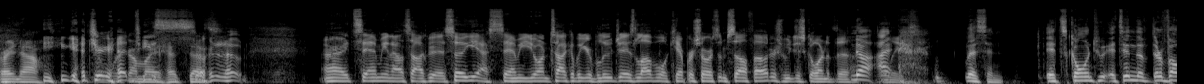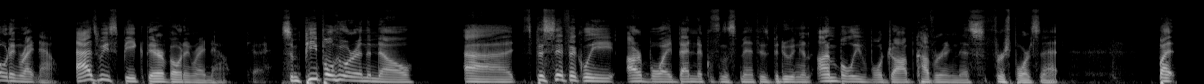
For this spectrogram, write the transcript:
right now. you get your I'll work on my headpiece sorted out. All right, Sammy and I'll talk. About it. So, yes, Sammy, you want to talk about your Blue Jays love while Kyper sorts himself out, or should we just go into the, No, the I leagues? listen. It's going to. It's in the. They're voting right now as we speak. They're voting right now. Okay. Some people who are in the know, uh, specifically our boy Ben Nicholson Smith, who's been doing an unbelievable job covering this for Sportsnet. But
